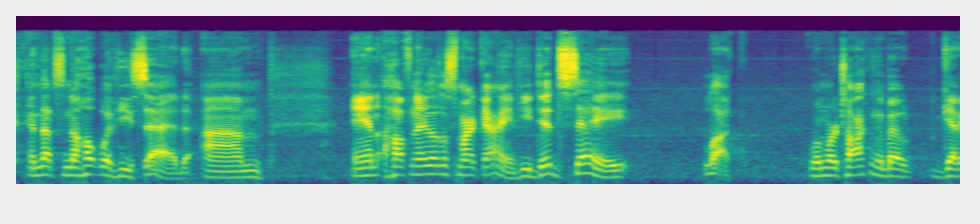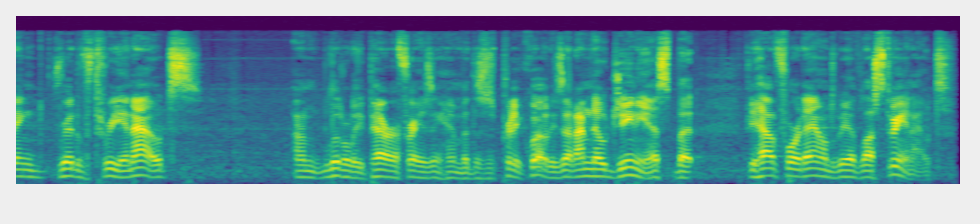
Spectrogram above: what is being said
and that's not what he said. Um, and Hufnagel's a smart guy, and he did say, "Look, when we're talking about getting rid of three and outs, I'm literally paraphrasing him, but this is pretty quote. He said, "I'm no genius, but if you have four downs, we have less three and outs.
